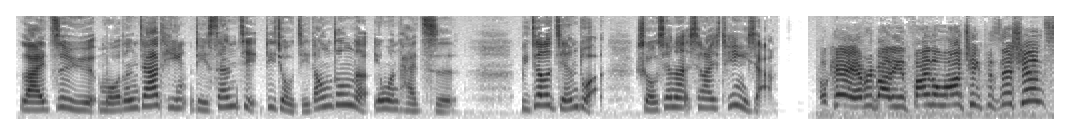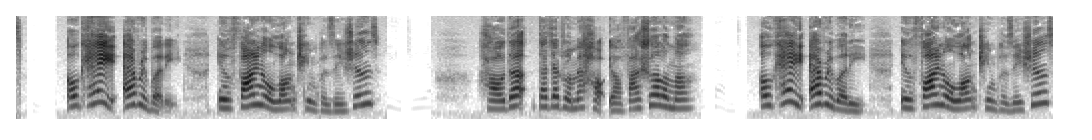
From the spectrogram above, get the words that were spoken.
来自于《摩登家庭》第三季第九集当中的英文台词，比较的简短。首先呢，先来听一下。Okay, everybody in final launching positions. Okay, everybody in final launching positions. 好的，大家准备好要发射了吗？Okay, everybody in final launching positions.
